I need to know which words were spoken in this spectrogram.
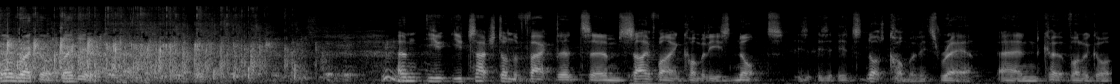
well record, thank you. Um, you, you touched on the fact that um, sci-fi and comedy is not is, it's not common, it's rare. And Kurt Vonnegut,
